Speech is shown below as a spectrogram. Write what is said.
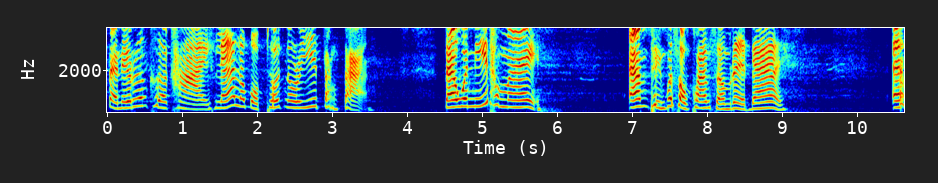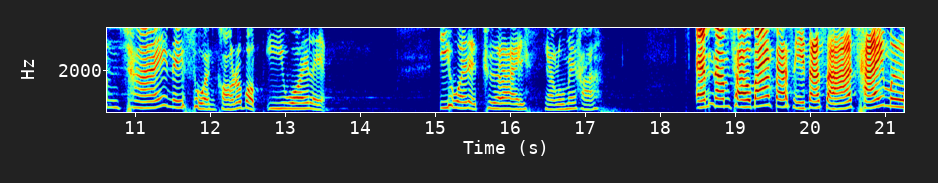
แต่ในเรื่องเครือข่าย และระบบเทคโนโลยีต่างๆ แต่วันนี้ทำไม แอมถึงประสบความสำเร็จได้ แอมใช้ในส่วนของระบบ e-wallet e-wallet คืออะไร อยากรู้ไหมคะแอมนำชาวบ้านตาสีตาสาใช้มือ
